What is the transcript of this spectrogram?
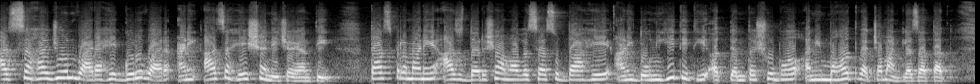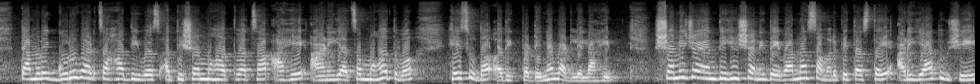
आज सहा जून वार आहे गुरुवार आणि आज आहे शनी जयंती. त्याचप्रमाणे आज दर्श अमावस्या सुद्धा आहे आणि दोन्ही तिथी अत्यंत शुभ आणि महत्त्वाच्या मानल्या जातात. त्यामुळे गुरुवारचा हा दिवस अतिशय महत्त्वाचा आहे आणि याचं महत्त्व हे सुद्धा अधिक पटीने वाढलेलं आहे. शनी जयंती ही शनिदेवांना समर्पित असते आणि या दिवशी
